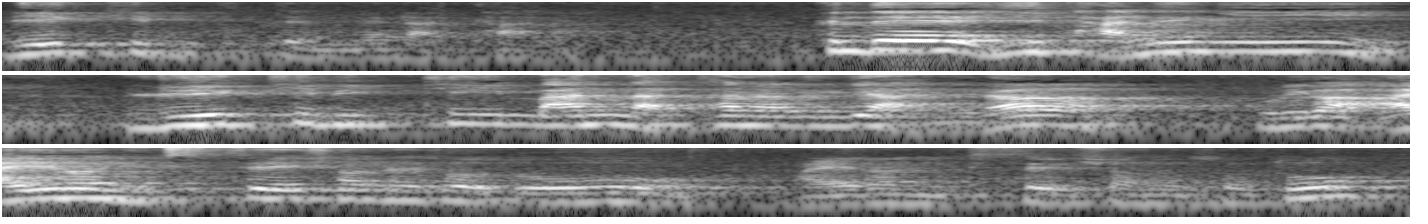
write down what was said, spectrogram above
리액티비티 때문에 나타나. 근데 이 반응이 리액티비티만 나타나는 게 아니라 우리가 아이런 익스트레이션에서도 아이런 익스트레이션에서도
